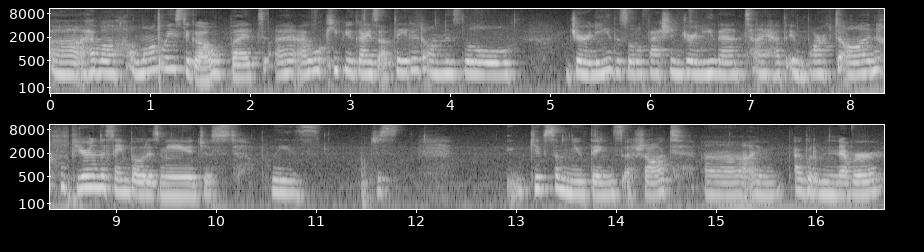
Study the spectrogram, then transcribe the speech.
uh, I have a, a long ways to go, but I, I will keep you guys updated on this little journey, this little fashion journey that I have embarked on. if you're in the same boat as me, just please, just give some new things a shot. Uh, I'm I would have never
